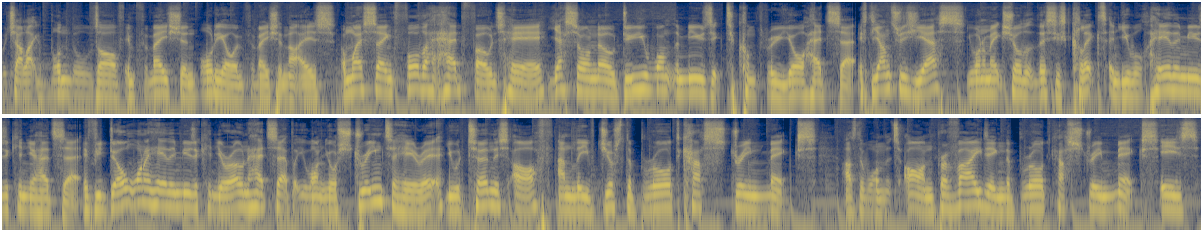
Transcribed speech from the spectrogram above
which are like bundles of information, audio information that is. And we're saying for the headphones here, yes or no, do you want the music to come through your headset? If the answer is yes, you want to make sure that this is clicked and you will hear the music in your headset. If you don't want to hear the music in your own headset, but you want your stream to hear it, you would turn this off and leave just the broadcast stream mix as the one that's on, providing the broadcast stream mix is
